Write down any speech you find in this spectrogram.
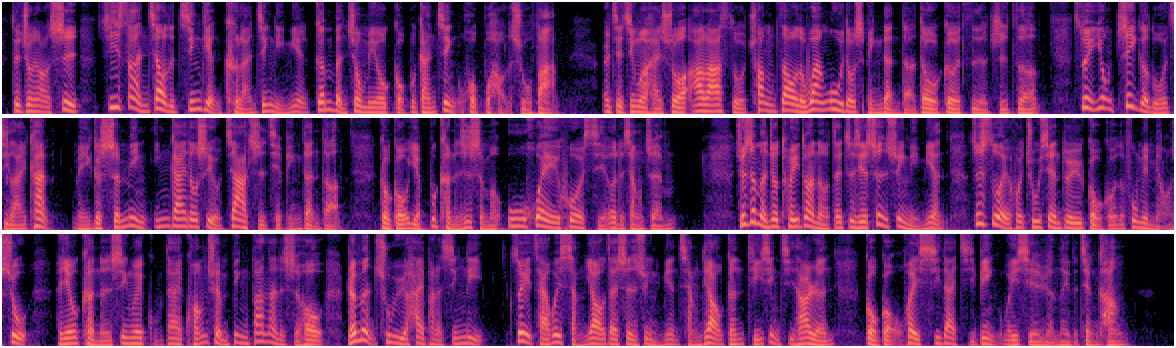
最重要的是，伊斯兰教的经典《可兰经》里面根本就没有狗不干净或不好的说法。而且经文还说，阿拉所创造的万物都是平等的，都有各自的职责。所以用这个逻辑来看，每一个生命应该都是有价值且平等的。狗狗也不可能是什么污秽或邪恶的象征。学者们就推断了，在这些圣训里面，之所以会出现对于狗狗的负面描述，很有可能是因为古代狂犬病泛滥的时候，人们出于害怕的心理，所以才会想要在圣训里面强调跟提醒其他人，狗狗会携带疾病，威胁人类的健康。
